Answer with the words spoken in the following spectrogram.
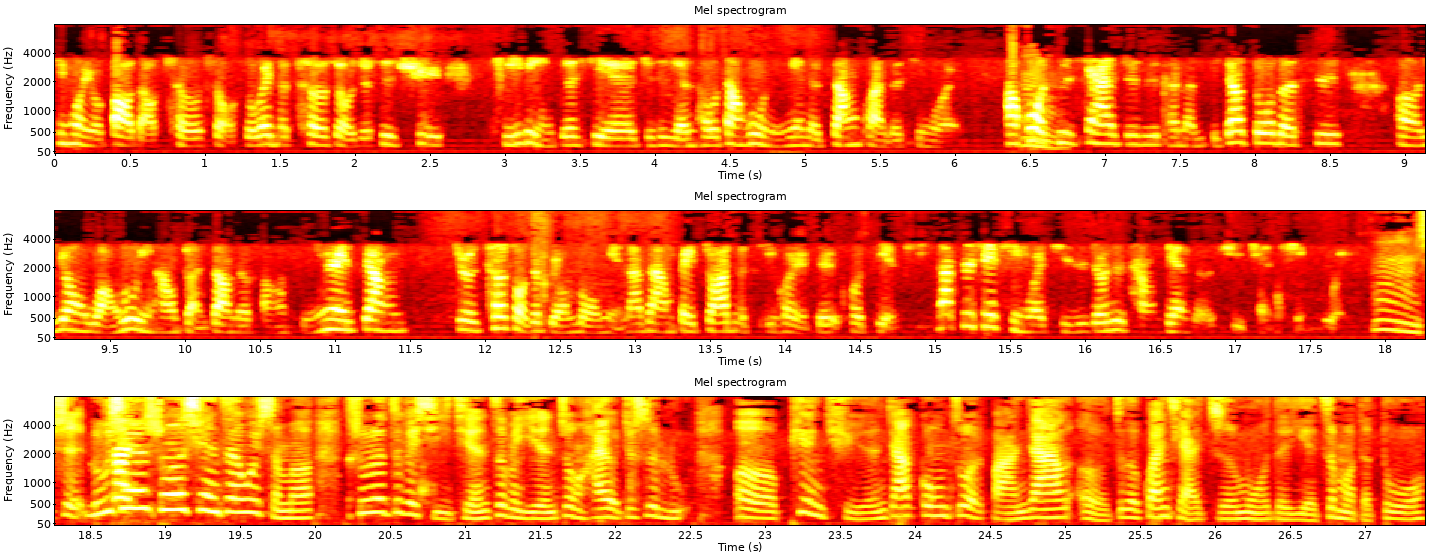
新闻有报道车手，所谓的车手就是去。提领这些就是人头账户里面的赃款的行为啊，或者是现在就是可能比较多的是呃用网络银行转账的方式，因为这样就是车手就不用露面，那这样被抓的机会也被会减低。那这些行为其实就是常见的洗钱行为。嗯，是卢先生说，现在为什么除了这个洗钱这么严重，还有就是卢呃骗取人家工作，把人家呃这个关起来折磨的也这么的多。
